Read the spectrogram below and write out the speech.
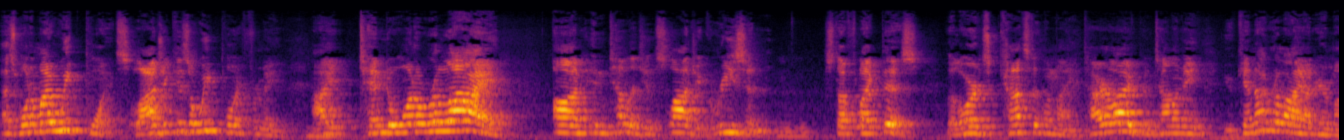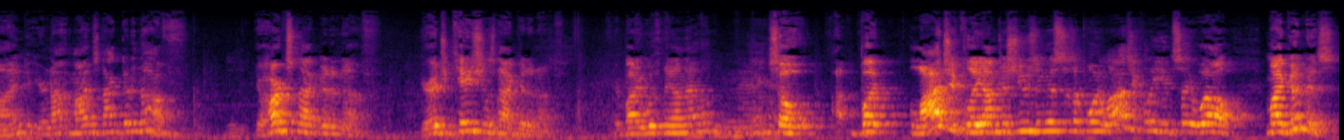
that's one of my weak points. Logic is a weak point for me. I tend to want to rely on intelligence, logic, reason, stuff like this. The Lord's constantly, my entire life, been telling me, you cannot rely on your mind. Your not, mind's not good enough. Your heart's not good enough. Your education's not good enough. Everybody with me on that one? So, uh, but logically, I'm just using this as a point. Logically, you'd say, well, my goodness,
